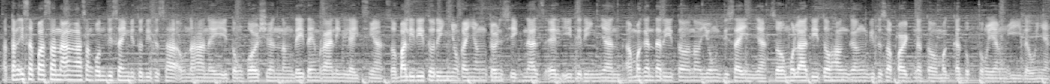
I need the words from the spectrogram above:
At ang isa pa sa naangasang kong design dito dito sa unahan ay itong portion ng daytime running lights niya. So bali dito rin yung kanyang turn signals, LED rin yan. Ang maganda rito no yung design niya. So mula dito hanggang dito sa part na to magkaduktong yung ilaw niya.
